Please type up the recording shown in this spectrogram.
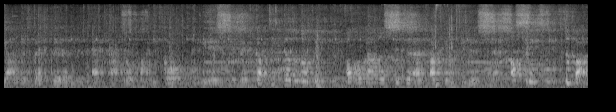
Ja, de pretkleuren en Cato Marico. En hier is de Katinka de Dobri van Oganos zitten uit Argentinus en de Tupac.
